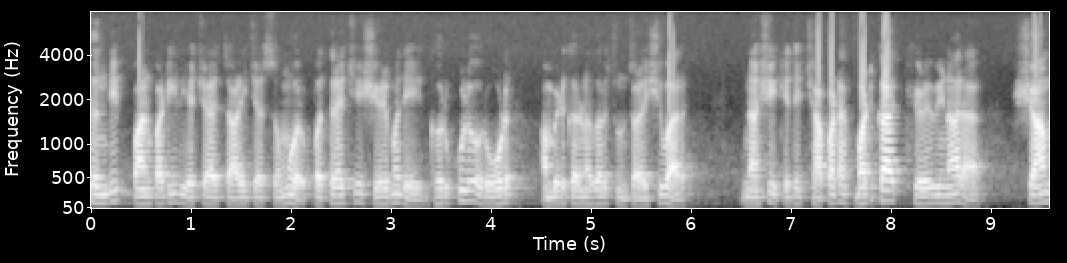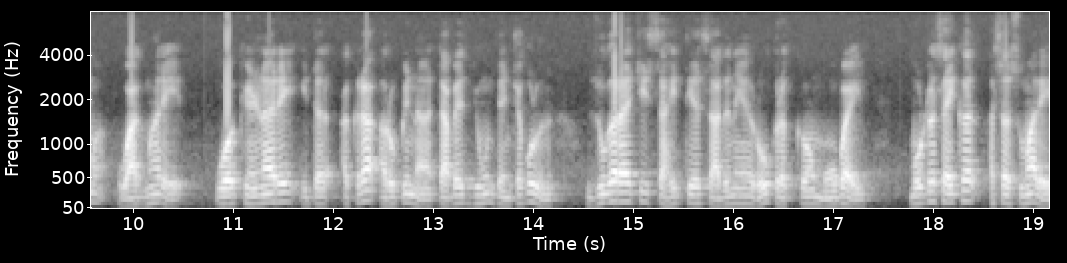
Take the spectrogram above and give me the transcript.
संदीप पानपाटील याच्या चाळीच्या समोर पत्र्याचे शेडमध्ये घरकुल रोड आंबेडकर नगर चुंचाळे शिवार नाशिक येथे छापाटा मटका खेळविणारा श्याम वाघमारे व खेळणारे इतर अकरा आरोपींना ताब्यात घेऊन त्यांच्याकडून जुगाराची साहित्य साधने रोख रक्कम मोबाईल मोटरसायकल असा सुमारे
